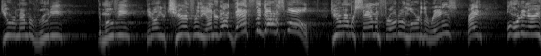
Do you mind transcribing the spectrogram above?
Do you remember Rudy, the movie? You know, you're cheering for the underdog? That's the gospel. Do you remember Sam and Frodo in Lord of the Rings? Right? Ordinary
